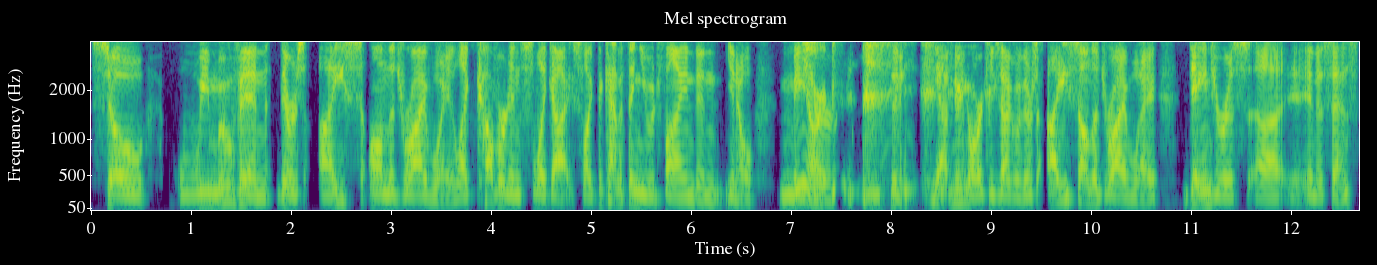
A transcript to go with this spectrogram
So we move in there's ice on the driveway like covered in slick ice like the kind of thing you would find in you know major yeah new york exactly. There's ice on the driveway dangerous uh, in a sense.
